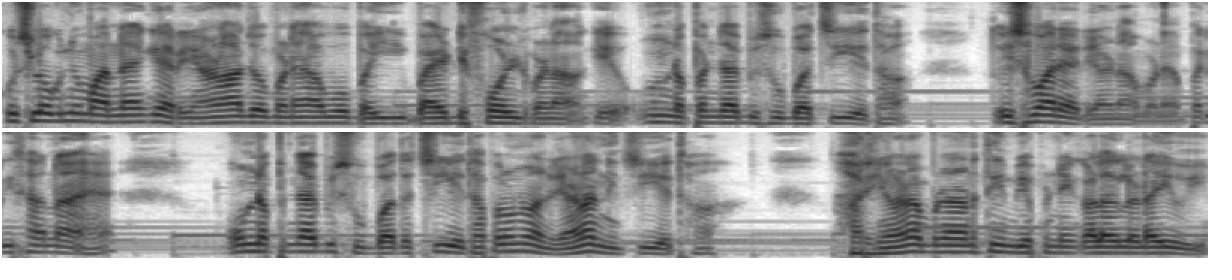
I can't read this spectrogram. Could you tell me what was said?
कुछ लोग नहीं मानना है कि हरियाणा जो बना, वो भाई बाय डिफ़ॉल्ट बना के उन पंजाबी सूबा चाहिए था। तो इस बार हरियाणा बना, पर ऐसा ना है। उन पंजाबी सूबा तो चाहिए था, पर उन्हें हरियाणा नहीं चाहिए था। हरियाणा बनाने थी भी अपनी एक अलग लड़ाई हुई।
